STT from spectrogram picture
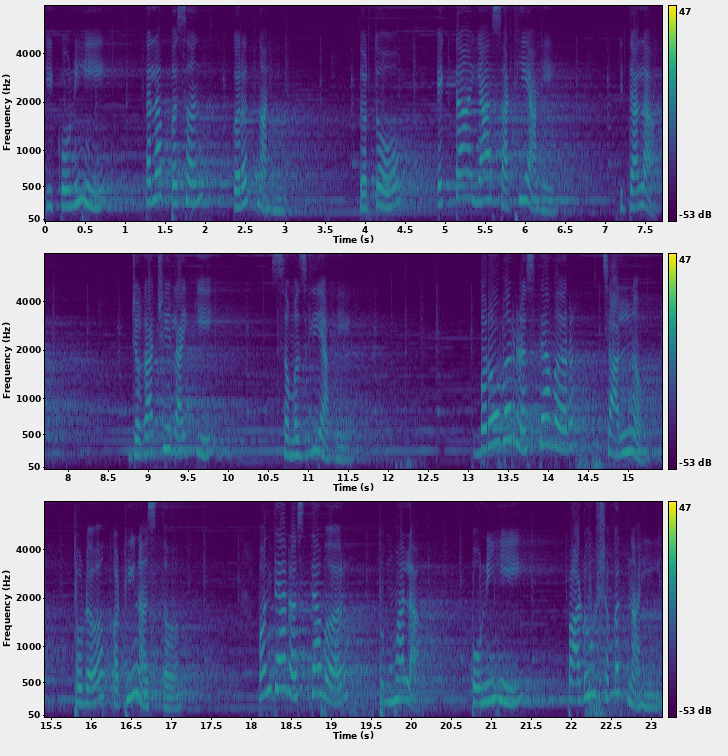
की कोणीही त्याला पसंत करत नाही. तर तो एकटा यासाठी आहे की त्याला जगाची लायकी समजली आहे. बरोबर रस्त्यावर चालणं थोडं कठीण असतं पण त्या रस्त्यावर तुम्हाला कोणीही पाडू शकत नाही.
